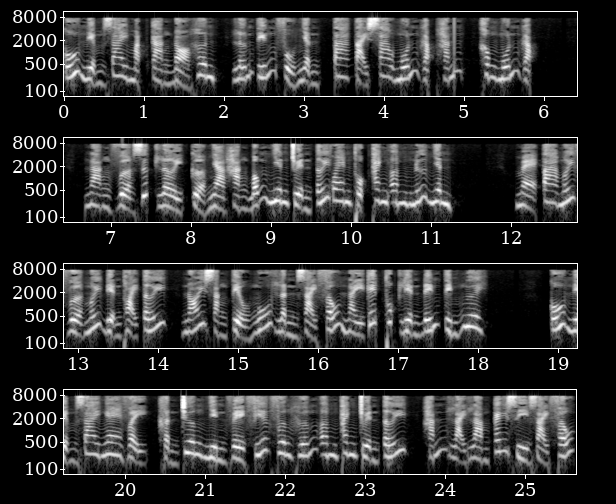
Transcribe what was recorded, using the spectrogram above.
Cố niệm dai mặt càng đỏ hơn, lớn tiếng phủ nhận ta tại sao muốn gặp hắn, không muốn gặp. Nàng vừa dứt lời cửa nhà hàng bỗng nhiên truyền tới quen thuộc thanh âm nữ nhân. Mẹ ta mới vừa mới điện thoại tới, nói rằng tiểu ngũ lần giải phẫu này kết thúc liền đến tìm ngươi. Cố niệm dai nghe vậy, khẩn trương nhìn về phía phương hướng âm thanh truyền tới, hắn lại làm cái gì giải phẫu.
